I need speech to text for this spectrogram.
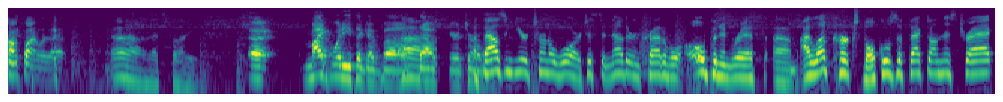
I'm fine with that. oh, that's funny. Uh, Mike, what do you think of uh, Uh, Thousand Year Eternal? A Thousand Year Eternal War, just another incredible opening riff. Um, I love Kirk's vocals effect on this track.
